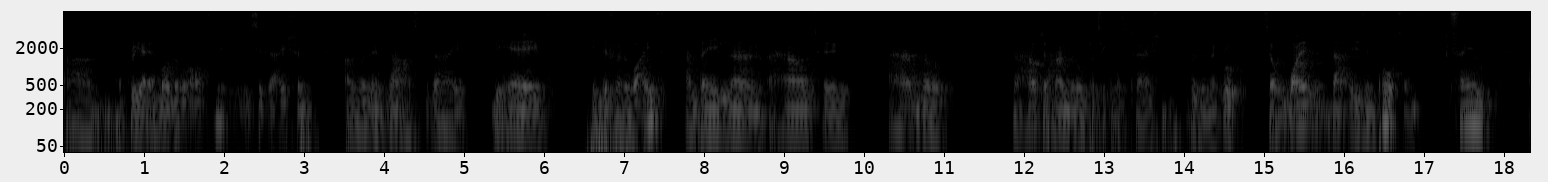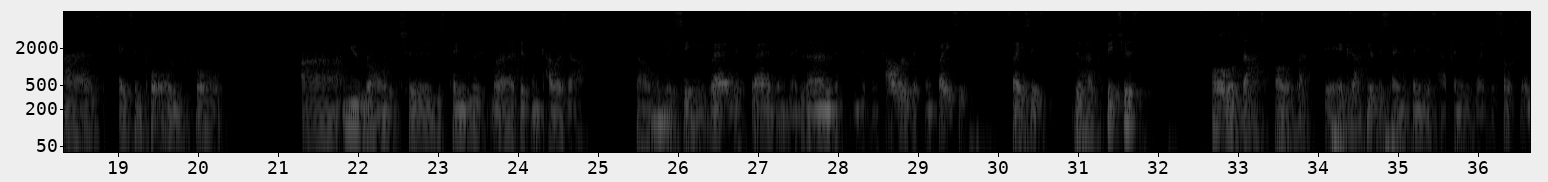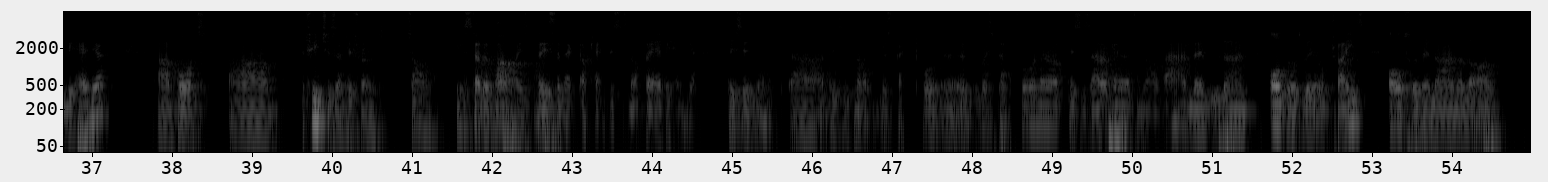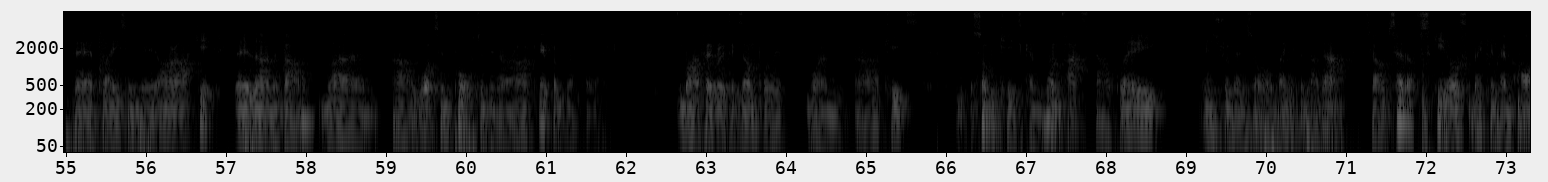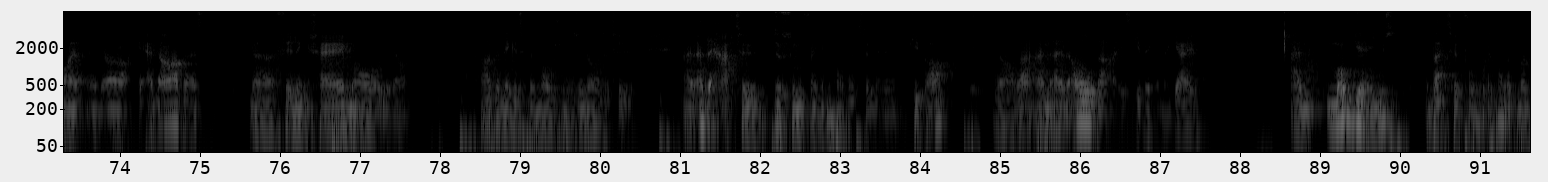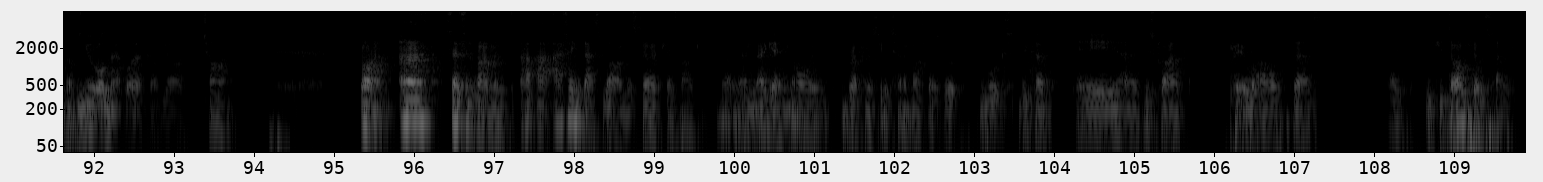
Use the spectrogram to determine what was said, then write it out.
um, create a model of the situation, and within that they behave in different ways, and they learn how to handle how to handle a particular situation within the group. So why that is important? Same as it's important for a newborn to distinguish where different colors are. So when they see red, it's red, and they learn the different colors, different faces. Faces do have features. All of that, all of that. Exactly the same thing is happening with the social behavior, uh, but um, features are different. So instead of eyes, they select, okay, this is not fair behavior. This is like uh, this is not respectful uh, respectful enough. This is arrogant and all that. And then learn all those little traits. Also they learn a lot of their place in the hierarchy. They learn about when, uh, what's important in hierarchy for example like my favorite example is when uh, kids some kids can run fast or play instruments or anything like that. So set of skills making them higher in hierarchy, and others uh, feeling shame or you know other negative emotions in order to, and, and they have to do something in order to keep up and all that, and and all that is giving in a game, and more games better for the development of neural network of your child. Right, uh, safe environment. I, I, I think that's well understood because like and again, I reference you to Maslow's book, books because he has described pretty well that, like, if you don't feel safe,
